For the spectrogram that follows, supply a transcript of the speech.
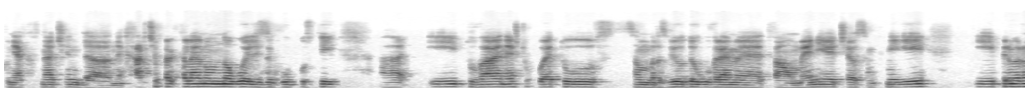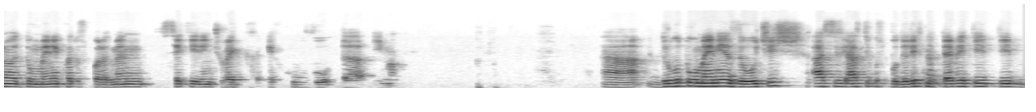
по някакъв начин да не харча прекалено много или за глупости. А, и това е нещо, което съм развил дълго време, това умение, чел съм книги и примерно е умение, което според мен всеки един човек е хубаво да има. А, другото умение за учиш, аз, аз ти го споделих на тебе и ти, ти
